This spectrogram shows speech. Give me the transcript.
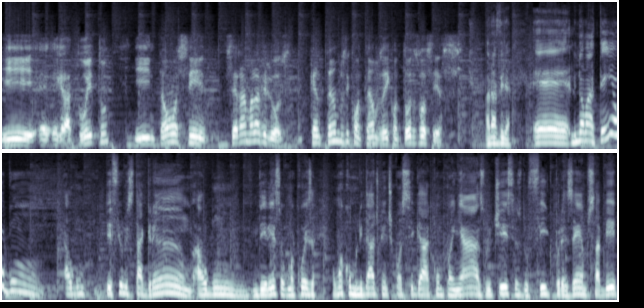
e é, é gratuito. E então, assim, será maravilhoso. Cantamos e contamos aí com todos vocês. Maravilha. É, Lindomar, tem algum algum perfil no Instagram, algum endereço, alguma coisa, alguma comunidade que a gente consiga acompanhar as notícias do FIG, por exemplo, saber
